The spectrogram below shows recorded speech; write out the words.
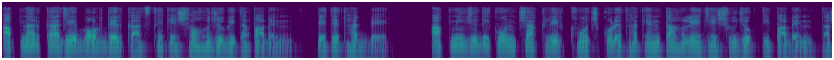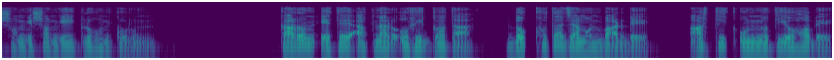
আপনার কাজে বড়দের কাছ থেকে সহযোগিতা পাবেন, পেতে থাকবে। আপনি যদি কোন চাকরির খোঁজ করে থাকেন, তাহলে যে সুযোগটি পাবেন, তা সঙ্গে সঙ্গেই গ্রহণ করুন। কারণ এতে আপনার অভিজ্ঞতা, দক্ষতা যেমন বাড়বে, আর্থিক উন্নতিও হবে।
